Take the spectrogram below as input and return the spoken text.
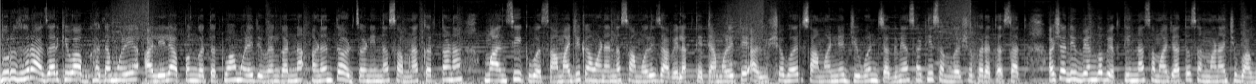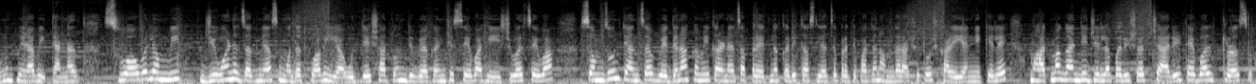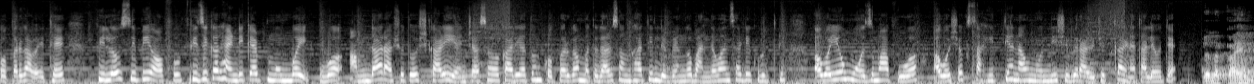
दुर्धर आजार किंवा अपघातामुळे आलेल्या अपंगतत्वामुळे दिव्यांगांना अनंत अडचणींना सामना करताना मानसिक व सामाजिक आव्हानांना सामोरे जावे लागते. त्यामुळे ते आयुष्यभर सामान्य जीवन जगण्यासाठी संघर्ष करत असतात. अशा दिव्यांग व्यक्तींना समाजात सन्मानाची वागणूक मिळावी त्यांना स्वावलंबी जीवन जगण्यास मदत व्हावी. या उद्देशातून दिव्यांगांची सेवा ही ईश्वर सेवा समजून त्यांचा वेदना कमी करण्याचा प्रयत्न करीत असल्याचे प्रतिपादन आमदार आशुतोष काळे यांनी केले. महात्मा गांधी जिल्हा परिषद चॅरिटेबल ट्रस्ट कोपरगाव येथे philosophy of physical handicap Mumbai व आमदार आशुतोष काळे यांच्या सहकार्यातून कोपरगाव मतदारसंघातील दिव्यांग बांधवांसाठी कृत्रिम अवयव मोजमाप व आवश्यक साहित्य नाव नोंदणी शिबिर आयोजित करण्यात आले होते. आपल्याला कायम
